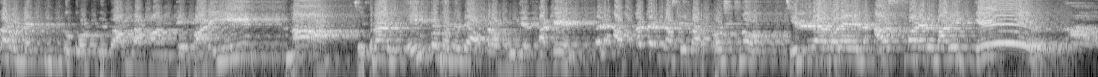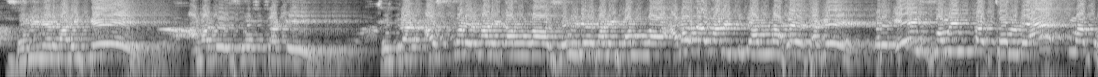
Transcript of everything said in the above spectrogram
কারও নেতৃত্ব কর্তৃত্ব আমরা মানতে পারি না। সুতরাং এই কথা যদি আপনারা বুঝে থাকেন, তাহলে আপনাদের কাছে এবার প্রশ্ন, চিল্লা বলেন, আসমানের মালিক কে? জমিনের মালিক কে? আমাদের স্রষ্টাকে সুতরাং আসমানের মালিক আল্লাহ, জমিনের মালিক আল্লাহ, আমাদের মালিক যদি আল্লাহ হয়ে থাকে, তাহলে এই জমিনটা চলবে একমাত্র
